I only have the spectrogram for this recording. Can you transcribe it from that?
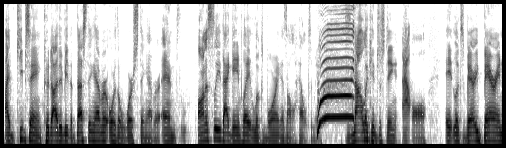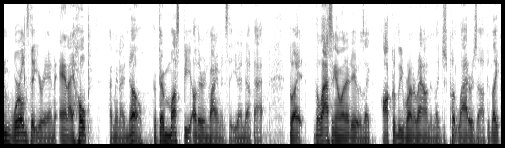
I keep saying, could either be the best thing ever or the worst thing ever. And honestly, that gameplay looks boring as all hell to me. What? Does not look interesting at all. It looks very barren worlds that you're in, and I hope, I mean, I know that there must be other environments that you end up at. But the last thing I want to do is like awkwardly run around and like just put ladders up. It like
